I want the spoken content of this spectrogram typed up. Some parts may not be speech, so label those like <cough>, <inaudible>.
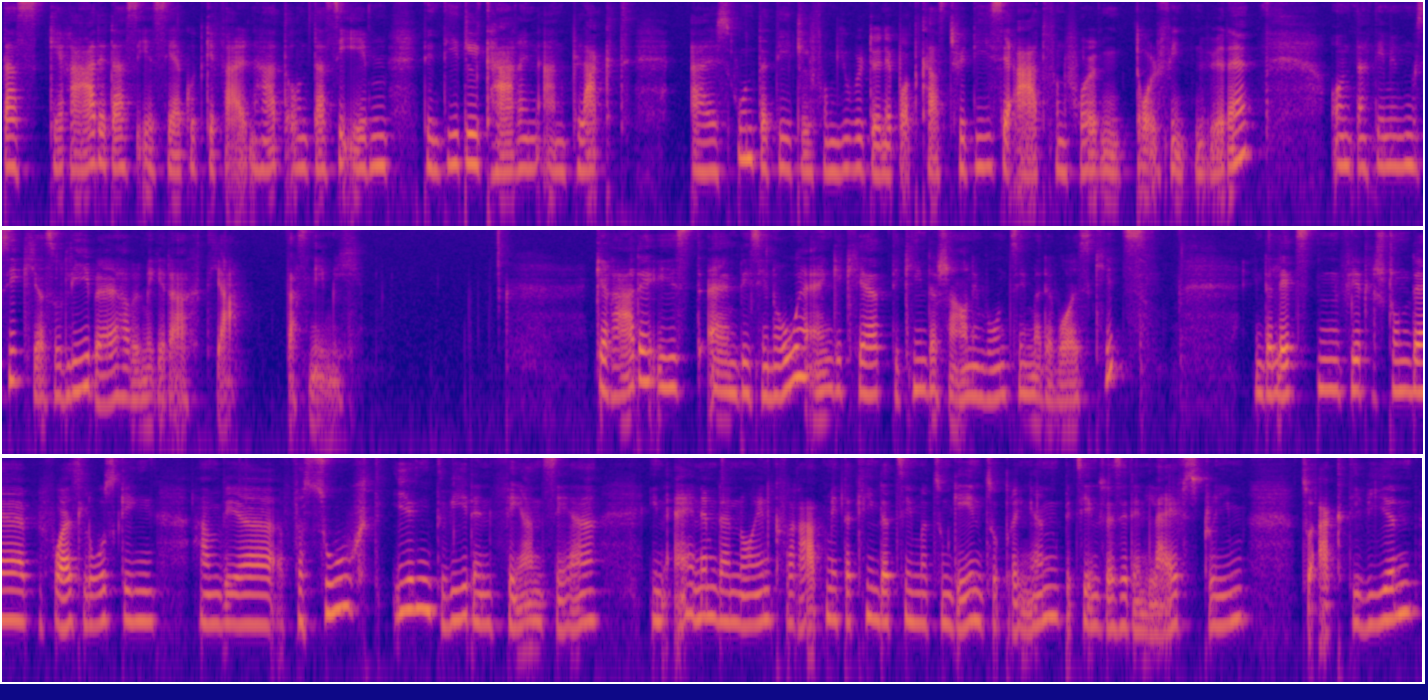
dass gerade das ihr sehr gut gefallen hat und dass sie eben den Titel Karin Unplugged als Untertitel vom Jubeltöne Podcast für diese Art von Folgen toll finden würde. Und nachdem ich Musik ja so liebe, habe ich mir gedacht, ja, das nehme ich. Gerade ist ein bisschen Ruhe eingekehrt. Die Kinder schauen im Wohnzimmer der Voice Kids. In der letzten Viertelstunde, bevor es losging, haben wir versucht, irgendwie den Fernseher in einem der neuen Quadratmeter Kinderzimmer zum Gehen zu bringen, beziehungsweise den Livestream zu aktivieren.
